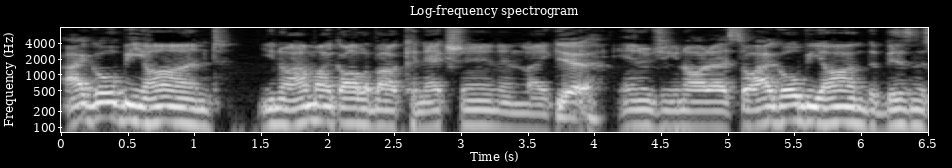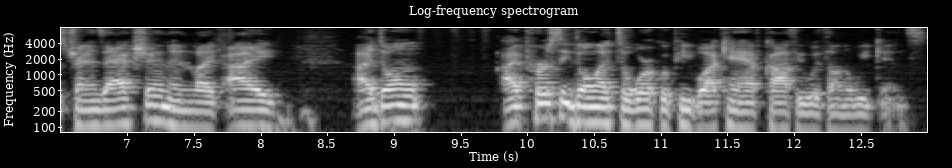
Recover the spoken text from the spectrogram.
I go beyond. You know, I'm like all about connection and like Yeah. energy and all that. So I go beyond the business transaction and like I, I don't. I personally don't like to work with people I can't have coffee with on the weekends.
